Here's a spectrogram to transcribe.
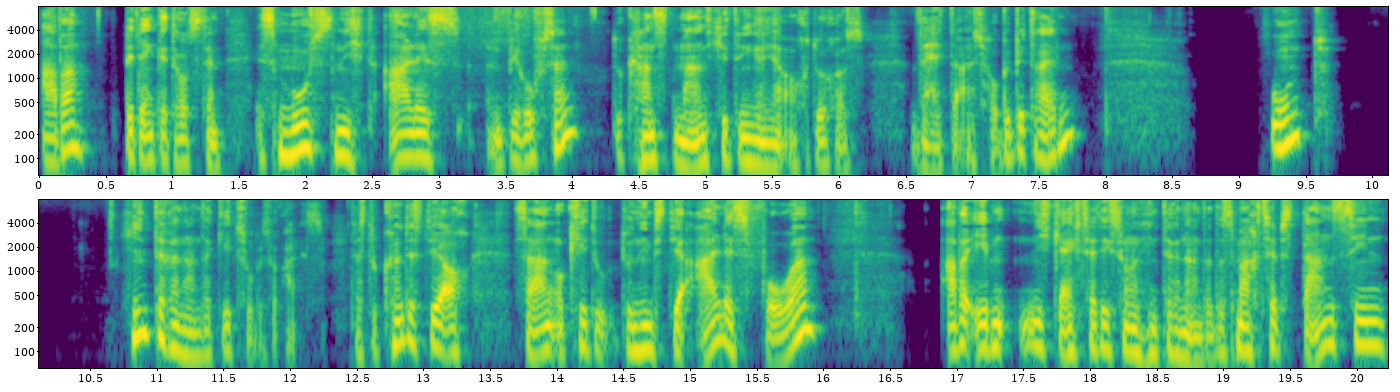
aber bedenke trotzdem, es muss nicht alles ein Beruf sein. Du kannst manche Dinge ja auch durchaus weiter als Hobby betreiben. Und hintereinander geht sowieso alles. Das heißt, du könntest dir auch sagen, okay, du, du nimmst dir alles vor, aber eben nicht gleichzeitig, sondern hintereinander. Das macht selbst dann Sinn,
